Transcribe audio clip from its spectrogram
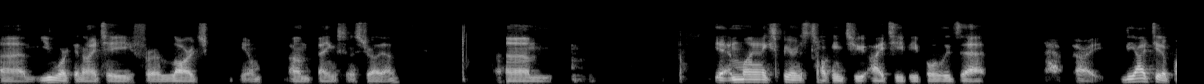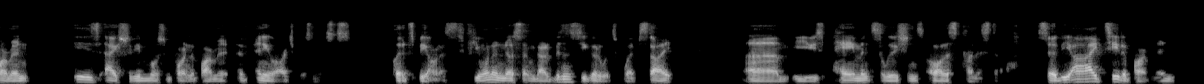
um, you work in IT for large, you know, um, banks in Australia. Um, yeah, in my experience talking to IT people is that, all right, the IT department is actually the most important department of any large business. Let's be honest. If you want to know something about a business, you go to its website. Um, you use payment solutions, all this kind of stuff. So the IT department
